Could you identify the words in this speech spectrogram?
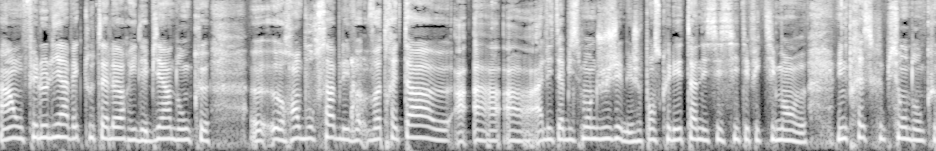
Hein, on fait le lien avec tout à l'heure. Il est bien donc euh, euh, remboursable et vo- votre État euh, à, à- à- à l'établissement de juger. Mais je pense que l'État nécessite effectivement une prescription donc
